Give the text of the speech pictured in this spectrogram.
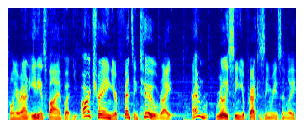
Going around eating is fine, but you are training your fencing too, right? I haven't really seen you practicing recently.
